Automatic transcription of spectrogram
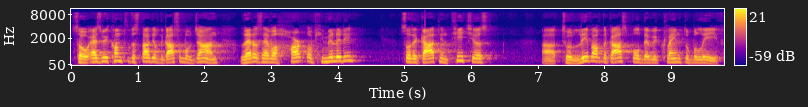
So as we come to the study of the Gospel of John, let us have a heart of humility so that God can teach us uh, to live out the gospel that we claim to believe.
